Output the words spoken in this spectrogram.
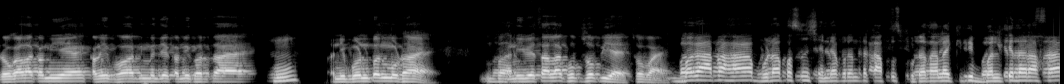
रोगाला कमी आहे कमी फवारणीमध्ये कमी खर्च आहे. हम्म. आणि बोंड पण मोठा आहे बरं आणि वेचाला खूप सोपी आहे सोपा आहे बघा आता हा बुडापासून शेंड्यापर्यंत कापूस फुटत आलाय किती बलकेदार असा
